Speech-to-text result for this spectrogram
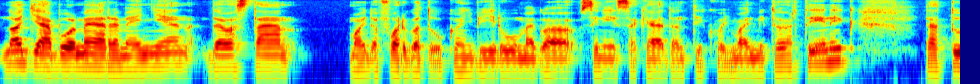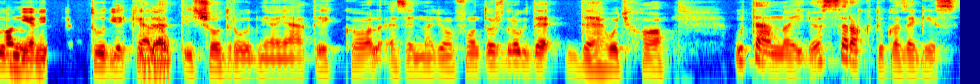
nagyjából merre menjen, de aztán majd a forgatókönyvíró meg a színészek eldöntik, hogy majd mi történik. Tehát tud, ilyen, tudni kellett is sodródni a játékkal, ez egy nagyon fontos dolog, de, de hogyha utána így összeraktuk az egész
